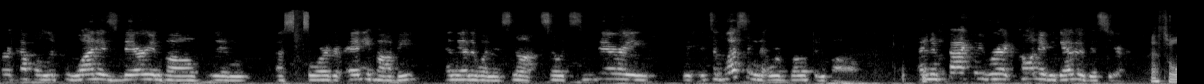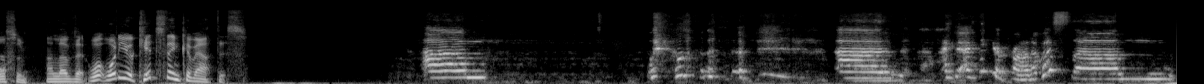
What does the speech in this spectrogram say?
for a couple if one is very involved in a sport or any hobby and the other one is not. So it's very, it's a blessing that we're both involved. And in fact, we were at Kona together this year. That's awesome. I love that. What What do your kids think about this? Um. Well, uh, I, I, think they're proud of us. Um,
